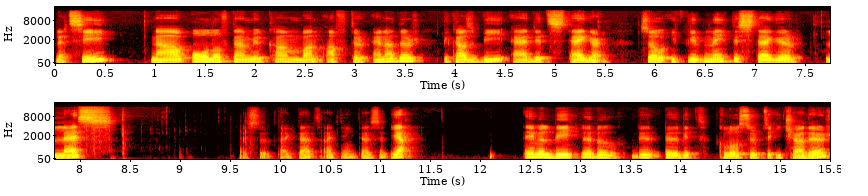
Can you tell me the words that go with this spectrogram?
Let's see. Now all of them will come one after another because we added stagger. So if we make the stagger less, let's do it like that. I think that's it. Yeah, they will be a little, little, bit closer to each other.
